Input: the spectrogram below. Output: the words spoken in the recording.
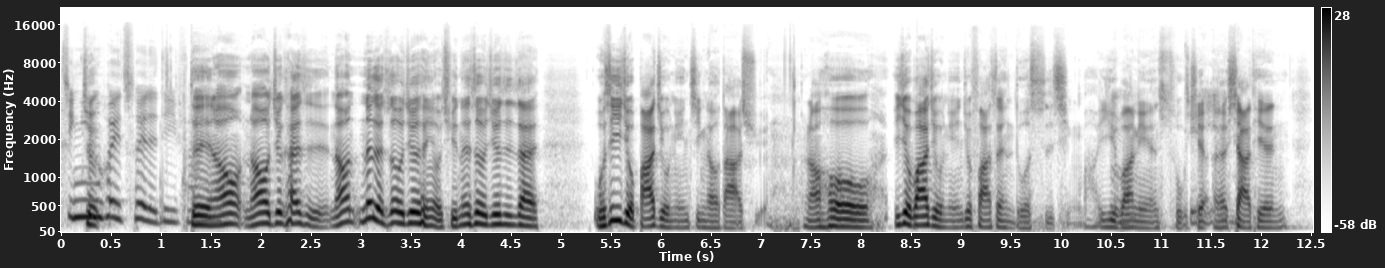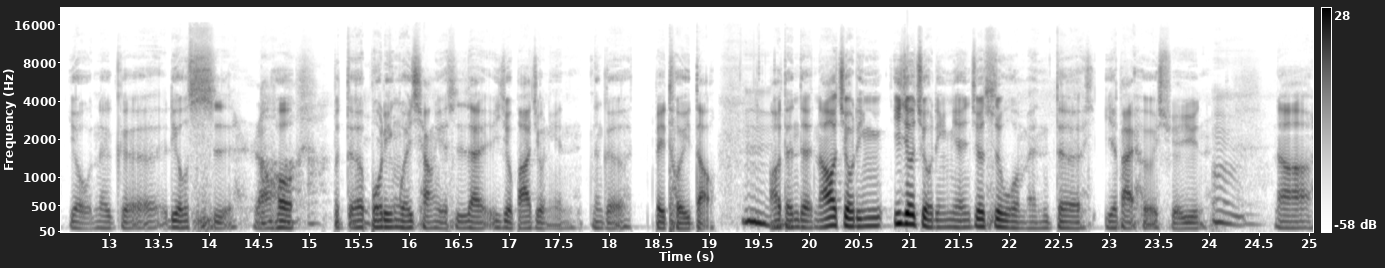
精英荟萃的地方。对，然后然后就开始，然后那个时候就很有趣。那时候就是在我是一九八九年进到大学，然后一九八九年就发生很多事情嘛。一九八年暑假、呃夏天有那个六四，然后不得柏林围墙也是在一九八九年那个被推倒，嗯然后等等，然后九零一九九零年就是我们的野百合学运。嗯，那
